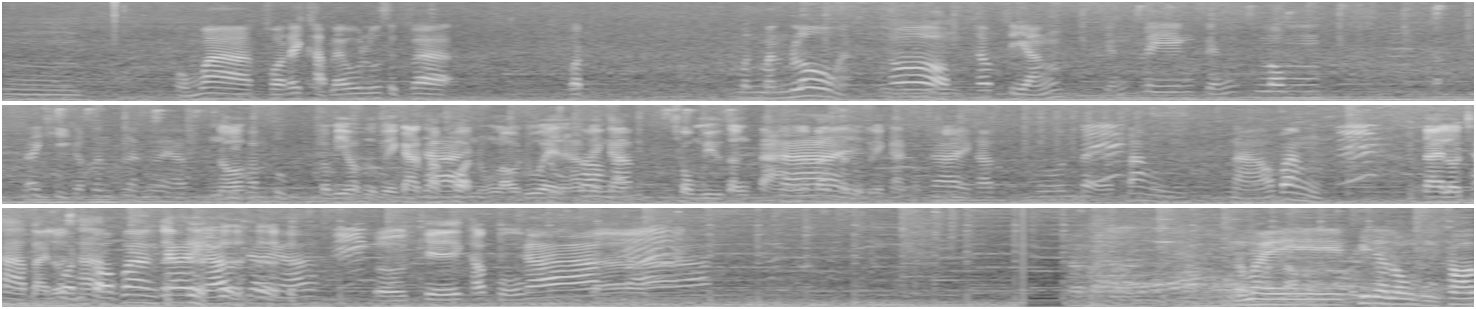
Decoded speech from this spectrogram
อืมผมว่าพอได้ขับแล้วรู้สึกว่าปลดมันมันโล่งอะชอบชอบเสียงเสียงเพลงเสียงลม ได้ขี่กับเพื่อนๆด้วยครับเนอะ มีความสุข ก็มีความสุขในการใช่พักผ่อนของเราด้วยนะครับถูในกต้องการครับชมวิวต่างๆใช่ แล้วก็สนุกในการขับใช่ขี่ครับโดนแดดบ้างหนาวบ้างได้รสชาติหลายรสฝนชาตติกบ้างใช่ครับใช่ครับโอเคครับผม ครับครับ ทำไมพี่นรงค์ถึงชอบ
